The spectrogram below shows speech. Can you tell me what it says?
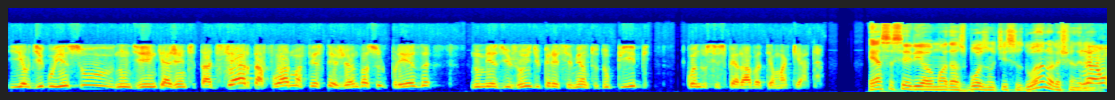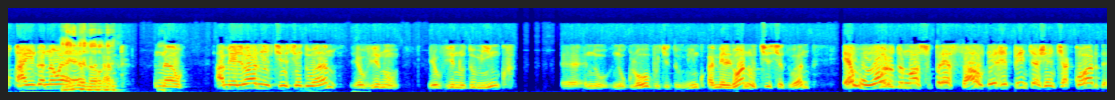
E eu digo isso num dia em que a gente está, de certa forma, festejando a surpresa no mês de junho de crescimento do PIB, quando se esperava ter uma queda. Essa seria uma das boas notícias do ano, Alexandre? Não, ainda não é ainda essa. Não, né? não. A melhor notícia do ano, eu vi no, eu vi no domingo, eh, no, no Globo de domingo, a melhor notícia do ano é o ouro do nosso pré-sal. De repente a gente acorda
